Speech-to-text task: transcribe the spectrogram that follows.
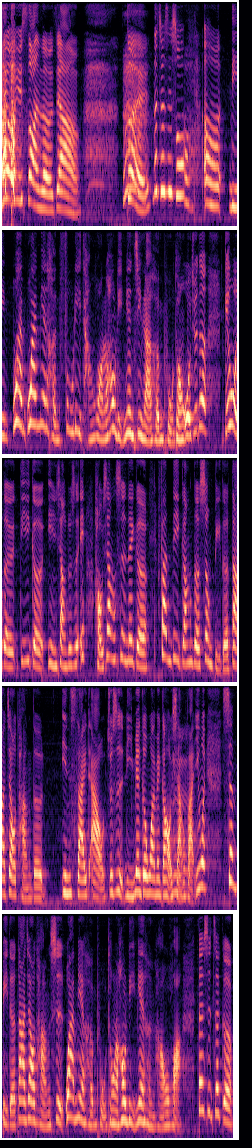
没有预算了，这样，对，那就是说，呃，里外外面很富丽堂皇，然后里面竟然很普通。我觉得给我的第一个印象就是，哎，好像是那个梵蒂冈的圣彼得大教堂的 inside out，就是里面跟外面刚好相反。嗯、因为圣彼得大教堂是外面很普通，然后里面很豪华，但是这个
